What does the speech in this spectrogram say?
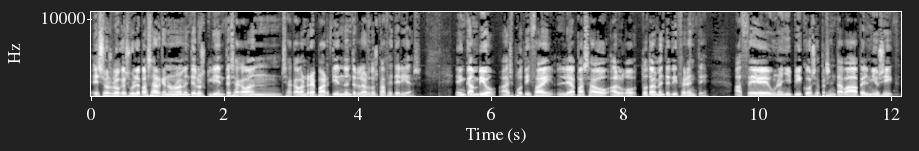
Eso es lo que suele pasar, que normalmente los clientes se acaban, se acaban repartiendo entre las dos cafeterías. En cambio, a Spotify le ha pasado algo totalmente diferente. Hace un año y pico se presentaba Apple Music.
